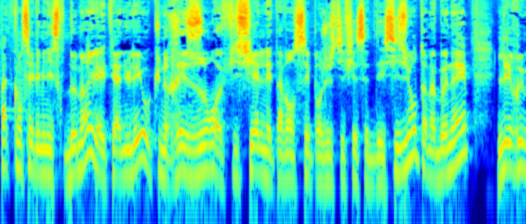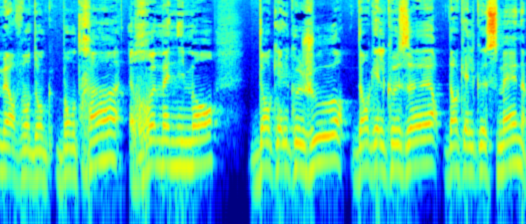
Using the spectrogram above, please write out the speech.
Pas de Conseil des ministres demain, il a été annulé. Aucune raison officielle n'est avancée pour justifier cette décision. Thomas Bonnet, les rumeurs vont donc bon train. Remaniement dans quelques jours, dans quelques heures, dans quelques semaines.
